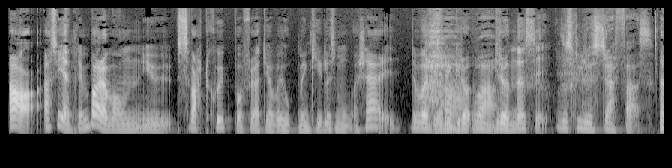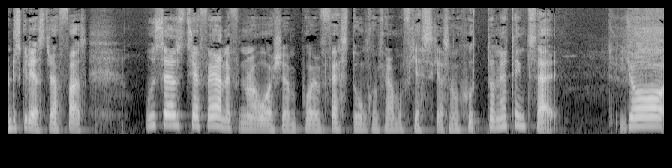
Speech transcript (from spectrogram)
Ja, alltså egentligen bara var hon ju svartsjuk på för att jag var ihop med en kille som hon var kär i. Det var det Aha, det gru- wow. grundade sig i. Och då skulle du straffas. Ja, då skulle jag straffas. Och sen så träffade jag henne för några år sedan på en fest och hon kom fram och fjäskade som 17. Jag tänkte så här. Jag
